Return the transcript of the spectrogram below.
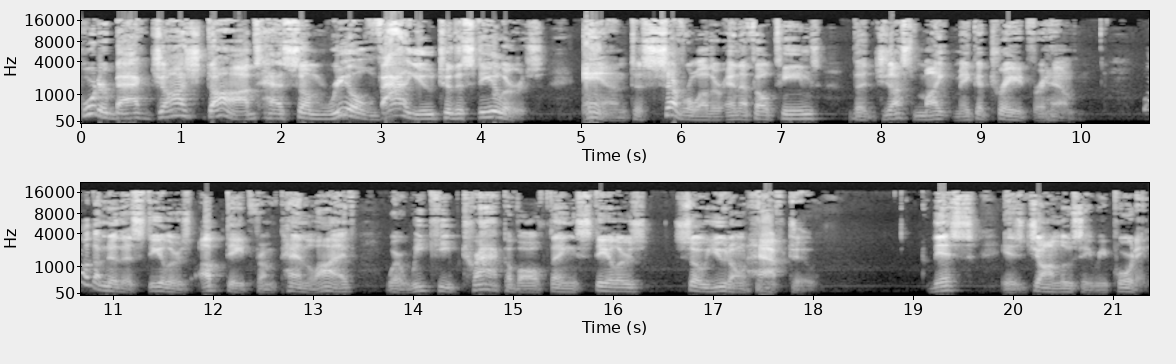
Quarterback Josh Dobbs has some real value to the Steelers and to several other NFL teams that just might make a trade for him. Welcome to the Steelers update from Penn Live, where we keep track of all things Steelers so you don't have to. This is John Luciew reporting.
